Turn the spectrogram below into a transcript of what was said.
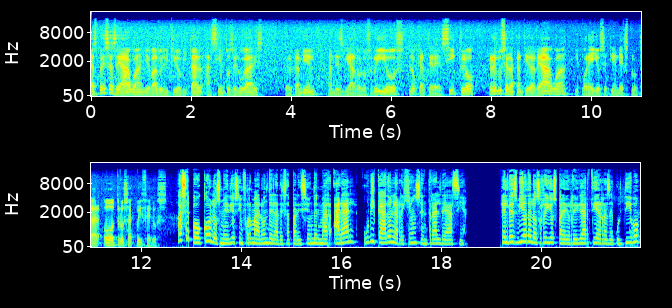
Las presas de agua han llevado el líquido vital a cientos de lugares, pero también han desviado los ríos, lo que altera el ciclo, reduce la cantidad de agua y por ello se tiende a explotar otros acuíferos. Hace poco los medios informaron de la desaparición del mar Aral, ubicado en la región central de Asia. El desvío de los ríos para irrigar tierras de cultivo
